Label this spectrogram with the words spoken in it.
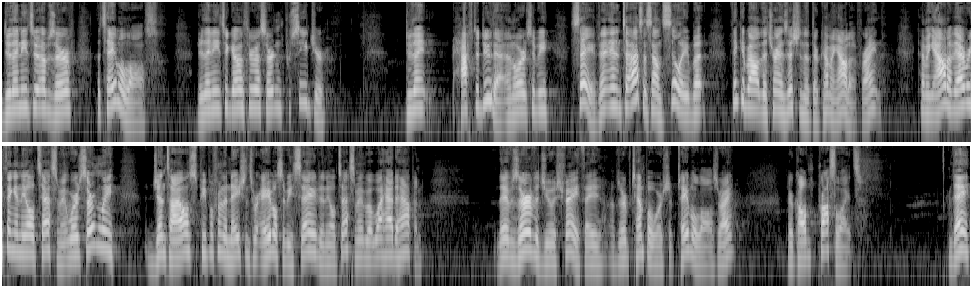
Do they need to observe the table laws? Do they need to go through a certain procedure? Do they have to do that in order to be saved? And, to us, it sounds silly, but think about the transition that they're coming out of, right? coming out of everything in the Old Testament, where certainly Gentiles, people from the nations, were able to be saved in the Old Testament, but what had to happen? They observed the Jewish faith. They observed temple worship, table laws, right? They're called proselytes. They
